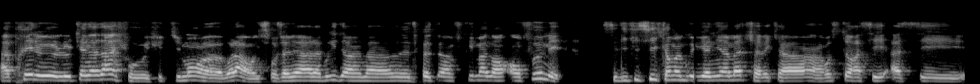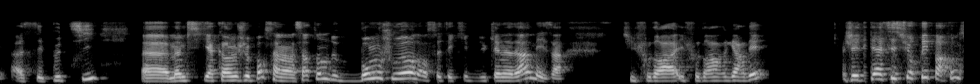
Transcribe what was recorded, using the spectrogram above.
Après le, Canada, il faut effectivement, euh, voilà, ils sont jamais à l'abri d'un Freeman en, feu, mais c'est difficile quand même de gagner un match avec un, roster assez, assez, assez petit, euh, même s'il y a quand même, je pense, un certain nombre de bons joueurs dans cette équipe du Canada, mais il faudra, il faudra regarder. Été assez surpris par contre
